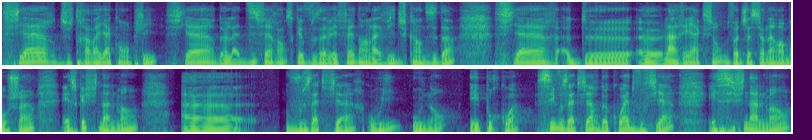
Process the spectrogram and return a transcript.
Fier du travail accompli, fier de la différence que vous avez fait dans la vie du candidat, fier de euh, la réaction de votre gestionnaire embaucheur. Est-ce que finalement, euh, vous êtes fier, oui ou non, et pourquoi? Si vous êtes fier, de quoi êtes-vous fier? Et si finalement,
